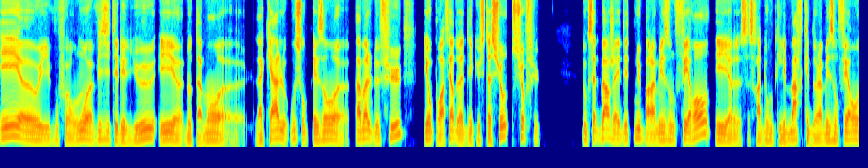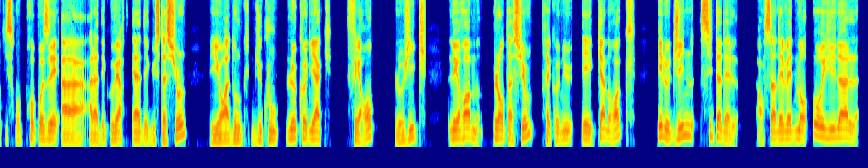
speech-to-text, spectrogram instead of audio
et euh, ils vous feront euh, visiter les lieux et euh, notamment la cale où sont présents pas mal de fûts et on pourra faire de la dégustation sur fût. Donc cette barge est détenue par la maison Ferrand et ce sera donc les marques de la maison Ferrand qui seront proposées à, la découverte et à la dégustation. il y aura donc du coup le cognac Ferrand, logique, les rhums Plantation, très connu, et Canrock, et le gin Citadel. Alors c'est un événement original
